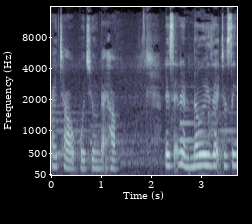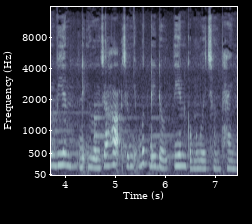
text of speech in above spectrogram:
vai trò của trường đại học đây sẽ là nơi dạy cho sinh viên, định hướng cho họ trong những bước đi đầu tiên của một người trưởng thành.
